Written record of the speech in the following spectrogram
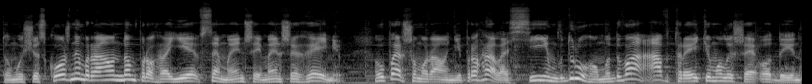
тому що з кожним раундом програє все менше і менше геймів. У першому раунді програла 7, в другому 2, а в третьому лише 1,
